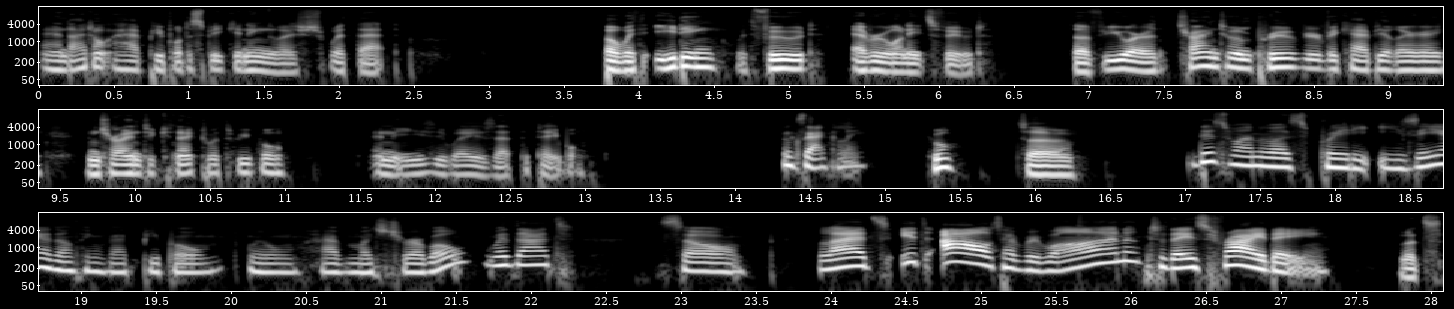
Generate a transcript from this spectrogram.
and I don't have people to speak in English with that. But with eating, with food, everyone eats food. So if you are trying to improve your vocabulary and trying to connect with people, an easy way is at the table. Exactly. Cool. So This one was pretty easy. I don't think that people will have much trouble with that. So let's eat out, everyone. Today's Friday. let's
